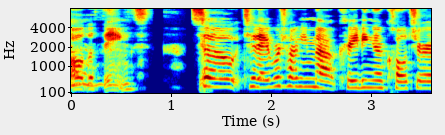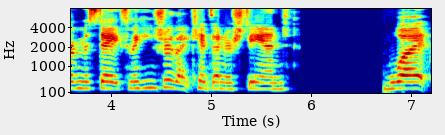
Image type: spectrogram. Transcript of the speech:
all the things. So today we're talking about creating a culture of mistakes, making sure that kids understand what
